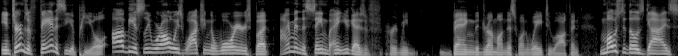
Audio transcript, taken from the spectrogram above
In terms of fantasy appeal, obviously we're always watching the Warriors, but I'm in the same. You guys have heard me bang the drum on this one way too often. Most of those guys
